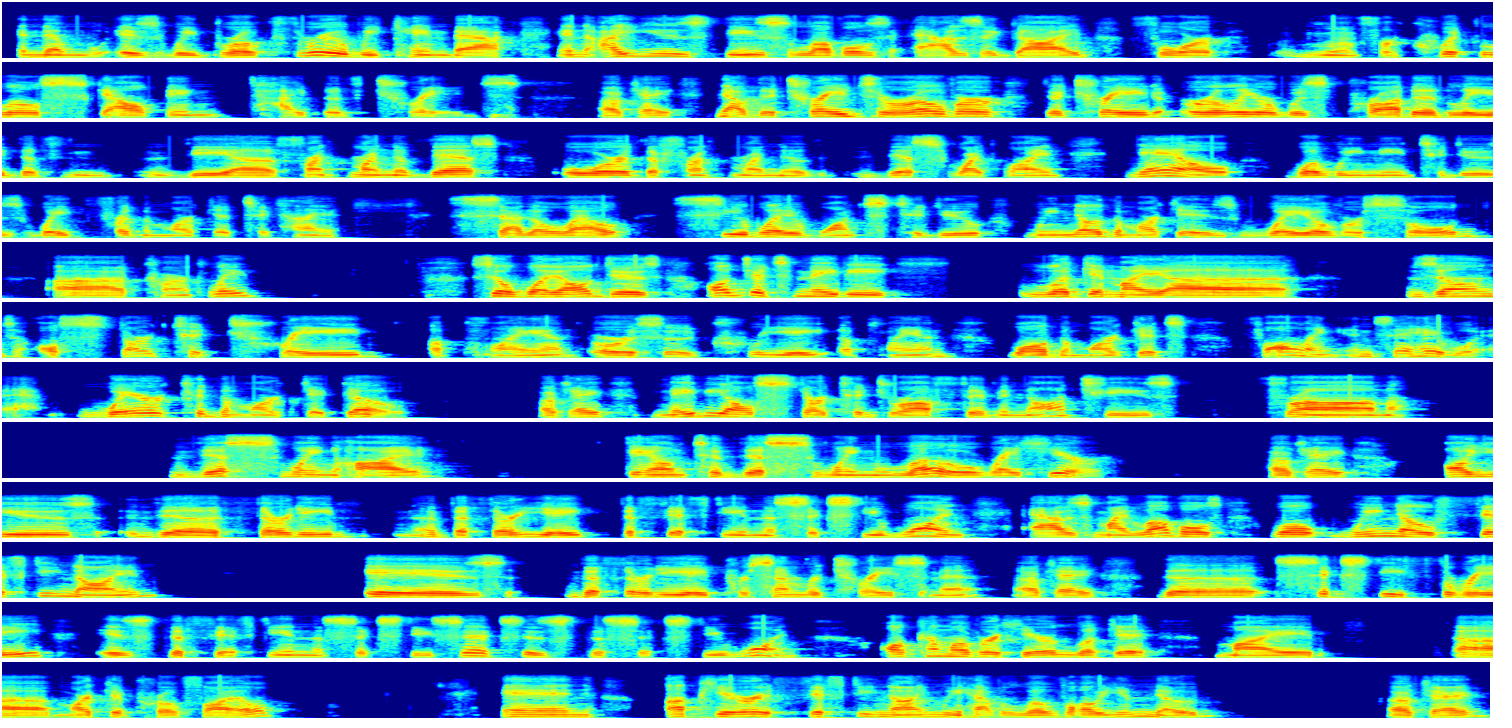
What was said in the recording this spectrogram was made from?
And then as we broke through, we came back. And I use these levels as a guide for, you know, for quick little scalping type of trades. Okay, now the trades are over. The trade earlier was probably the, the uh, front run of this or the front run of this white line. Now what we need to do is wait for the market to kind of settle out, see what it wants to do. We know the market is way oversold uh, currently. So what I'll do is I'll just maybe look at my uh, zones. I'll start to trade a plan or of create a plan while the market's falling and say, hey, where could the market go? Okay, maybe I'll start to draw Fibonacci's from this swing high down to this swing low right here. Okay, I'll use the 30, the 38, the 50, and the 61 as my levels. Well, we know 59 is the 38% retracement, okay? The 63 is the 50 and the 66 is the 61. I'll come over here, look at my uh, market profile, and up here at 59 we have a low volume node, okay?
